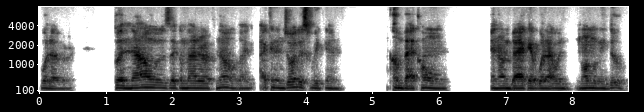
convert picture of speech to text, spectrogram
whatever. But now it was like a matter of no, like I can enjoy this weekend, come back home, and I'm back at what I would normally do.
